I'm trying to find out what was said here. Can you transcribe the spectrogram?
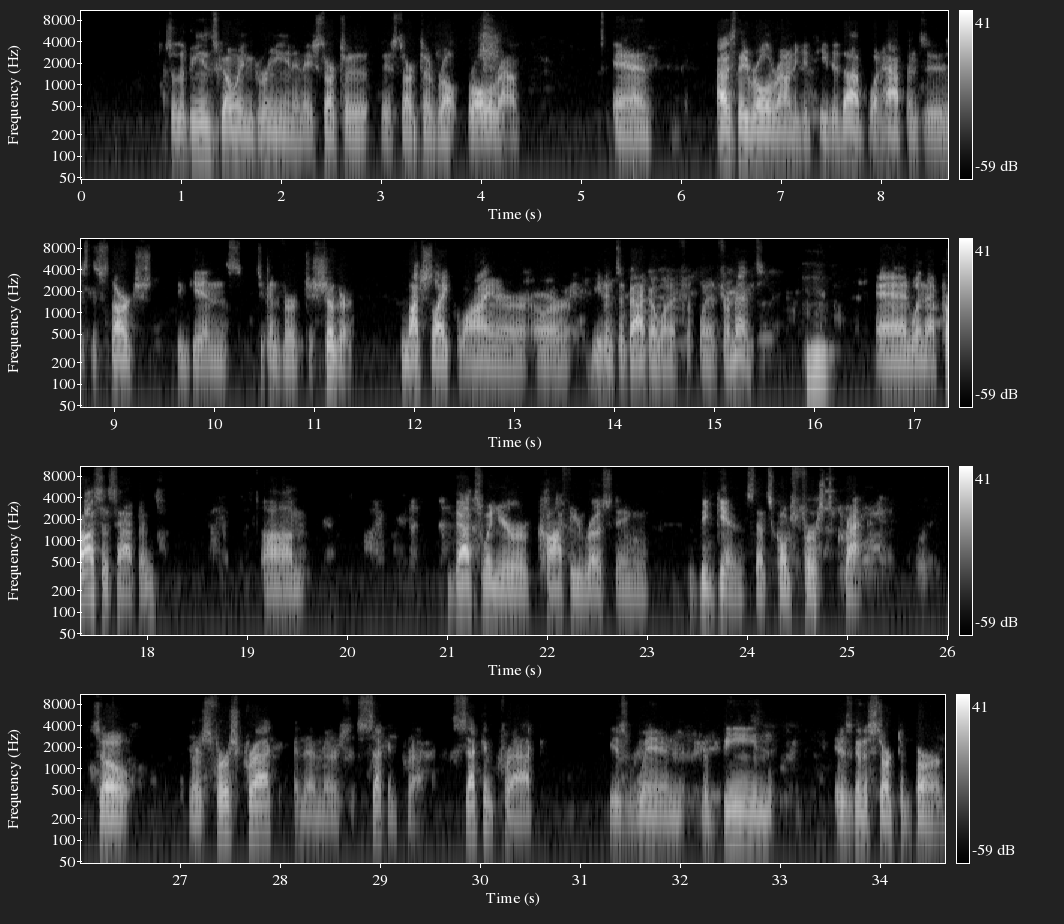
So the beans go in green and they start to they start to roll, roll around, and as they roll around and get heated up, what happens is the starch begins to convert to sugar, much like wine or, or even tobacco when it when it ferments. Mm-hmm. And when that process happens, um, that's when your coffee roasting begins. That's called first crack. So there's first crack and then there's second crack. Second crack is when the bean is going to start to burn.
